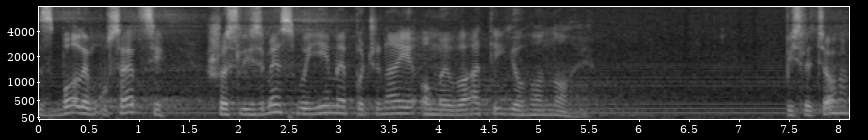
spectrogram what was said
з болем у серці, що слізьми своїми починає омивати його ноги. Після цього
